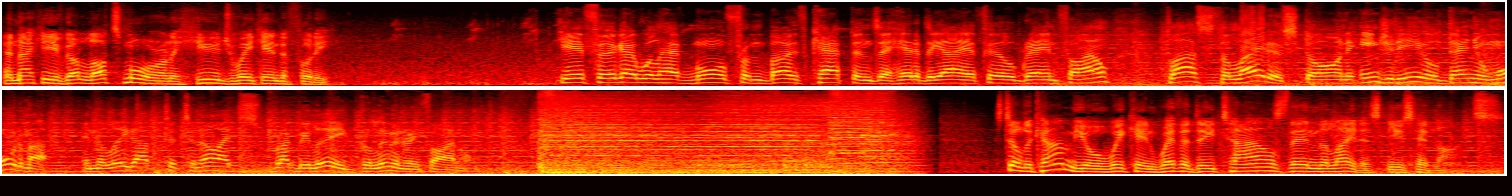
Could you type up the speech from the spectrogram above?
And Mackie, you've got lots more on a huge weekend of footy. Yeah, Fergo, we'll have more from both captains ahead of the AFL Grand Final. Plus, the latest on injured eel Daniel Mortimer in the lead up to tonight's Rugby League preliminary final. Still to come, your weekend weather details, then the latest news headlines.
